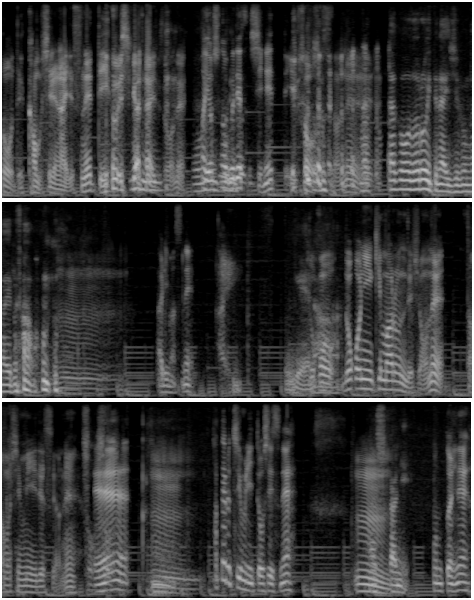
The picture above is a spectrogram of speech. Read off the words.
そうでかもしれないですねっていうしかないですよね。まあ、吉信ですしねっていう、そうですよね。全く驚いてない自分がいるな、本当。ありますね。はい。どこ、どこに決まるんでしょうね。楽しみですよね。そうそうええうん。勝てるチームに行ってほしいですね。うん、確かに。本当にね、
